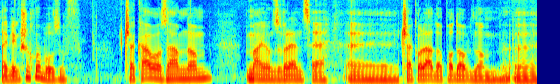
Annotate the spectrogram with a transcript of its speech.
największych łobuzów czekało za mną, mając w ręce czekoladopodobną e,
